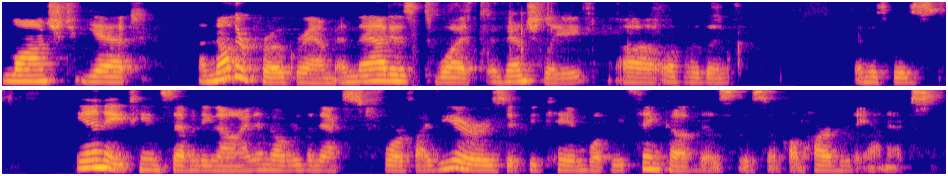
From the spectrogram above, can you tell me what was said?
launched yet another program, and that is what eventually, uh, over the, and this was in 1879, and over the next four or five years, it became what we think of as the so called Harvard Annex.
